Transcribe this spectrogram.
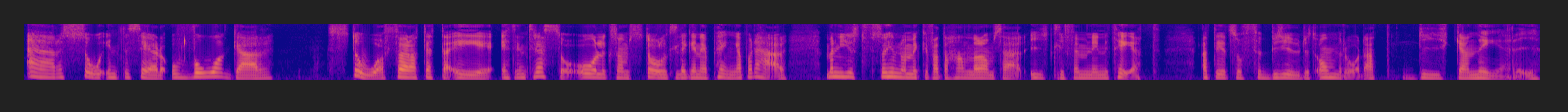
är så intresserade och vågar stå för att detta är ett intresse och liksom stolt lägga ner pengar på det här. Men just så himla mycket för att det handlar om så här ytlig femininitet. Att det är ett så förbjudet område att dyka ner i.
